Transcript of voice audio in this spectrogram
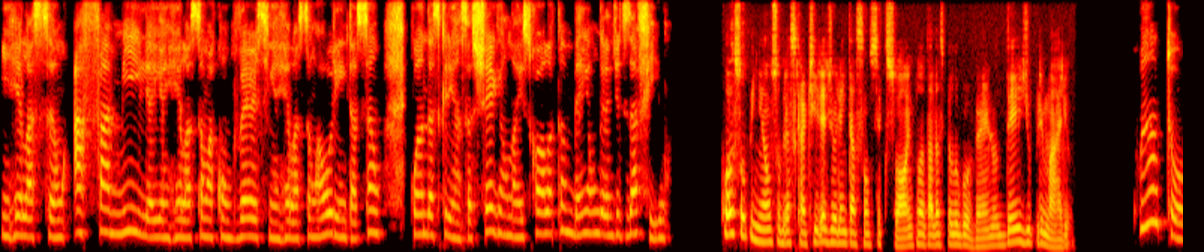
em relação à família e em relação à conversa, e em relação à orientação, quando as crianças chegam na escola também é um grande desafio. Qual a sua opinião sobre as cartilhas de orientação sexual implantadas pelo governo desde o primário? Quanto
